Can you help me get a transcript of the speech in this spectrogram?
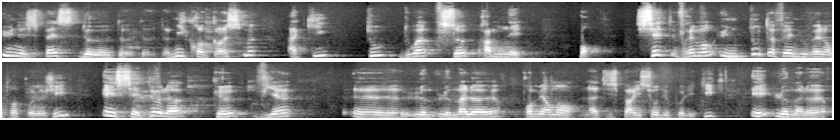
une espèce de, microcosme à qui tout doit se ramener. Bon, c'est vraiment une tout à fait nouvelle anthropologie, et c'est de là que vient euh, le, malheur, premièrement la disparition du politique, et le malheur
